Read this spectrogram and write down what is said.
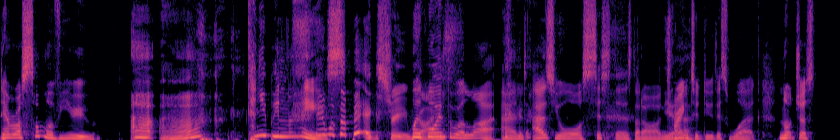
There are some of you. Uh uh Can you be nice? it was a bit extreme. We're guys. going through a lot. And as your sisters that are Yeah. trying to do this work, not just,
